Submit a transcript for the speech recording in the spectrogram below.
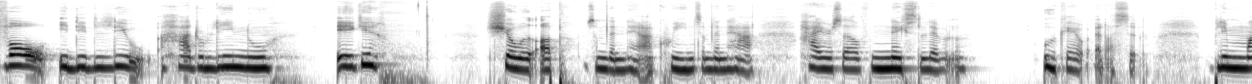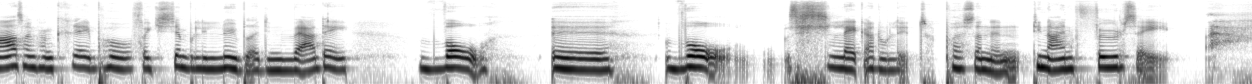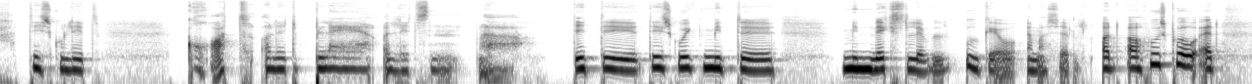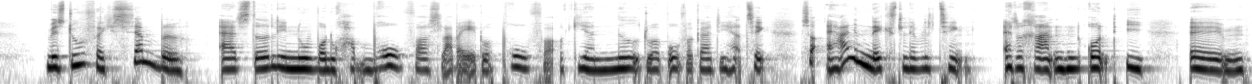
hvor i dit liv har du lige nu ikke showet op som den her queen, som den her higher self, next level udgave af dig selv. Bliv meget sådan konkret på, for eksempel i løbet af din hverdag, hvor, øh, hvor slækker du lidt på sådan en, din egen følelse af, ah, det er sgu lidt gråt og lidt blæ og lidt sådan, ah, det, det, det er sgu ikke mit, øh, min next level udgave af mig selv. Og, og husk på, at hvis du for eksempel er et sted lige nu, hvor du har brug for at slappe af, du har brug for at give ned, du har brug for at gøre de her ting, så er en next level ting at rende rundt i øh,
